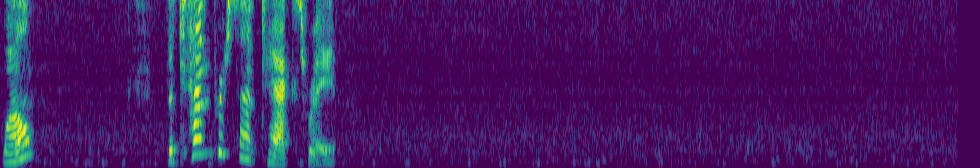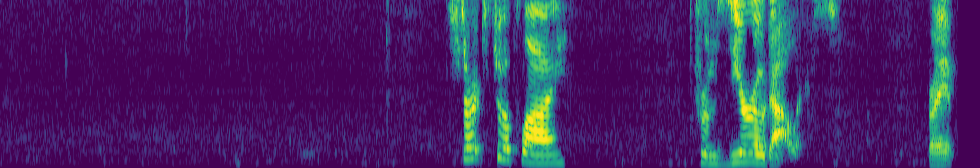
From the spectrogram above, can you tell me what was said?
Well, the 10% tax rate starts to apply from zero dollars, right?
